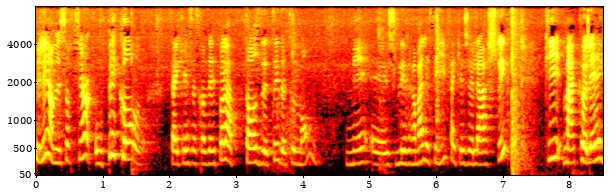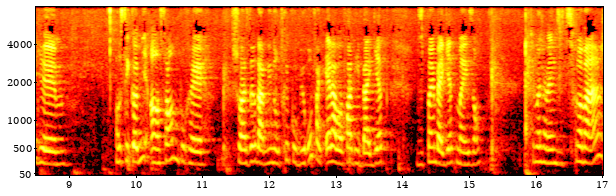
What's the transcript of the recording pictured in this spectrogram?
mais là, il en a sorti un au pickle. Fait que ça sera peut-être pas la tasse de thé de tout le monde, mais euh, je voulais vraiment l'essayer, fait que je l'ai acheté. Puis ma collègue... euh, on s'est commis ensemble pour euh, choisir d'amener nos trucs au bureau. Fait qu'elle, elle va faire des baguettes, du pain baguette maison. Puis moi, j'amène du petit fromage.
